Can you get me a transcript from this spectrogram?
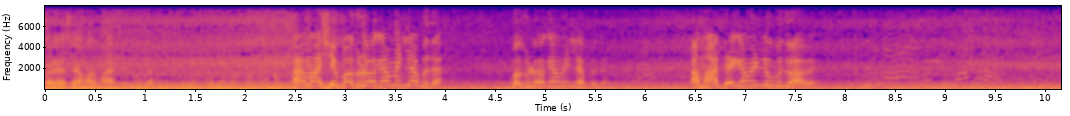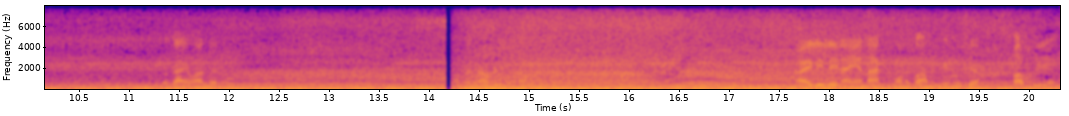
ભરે છે અમારા માસી બધા. આ માસી બગડો કેમ એટલા બધા? બગડો કેમ એટલા બધા? આ માથે કેમ એટલું બધું આવે? કાંઈ વાંધો નહીં. આઈલી લઈને અહીંયા નાખવાનું કામ કર્યું છે પાછું એમ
